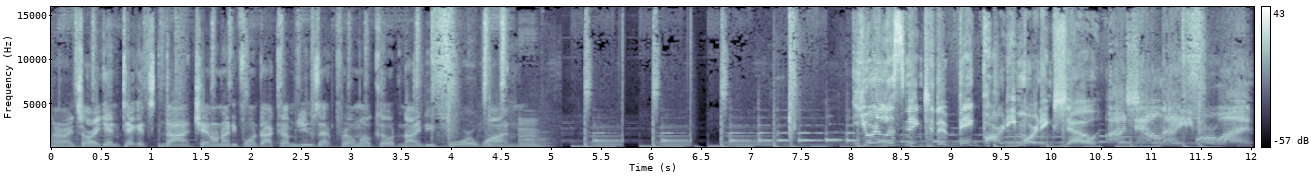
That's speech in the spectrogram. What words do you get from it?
All right. So, again, tickets, not channel94.com. Use that promo code 941. You're listening to the Big Party Morning Show on Channel 941.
